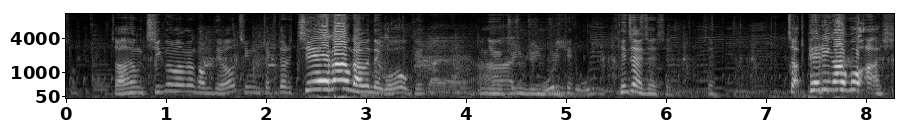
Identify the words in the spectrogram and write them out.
좋았어 자 형 지금 하면 가면 돼요 지금 자 기다려 지금 가면 되고 오케이 야야야. 형님, 조심, 조심, 오리. 괜찮아 괜찮아 괜찮아 자 패링하고 아씨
